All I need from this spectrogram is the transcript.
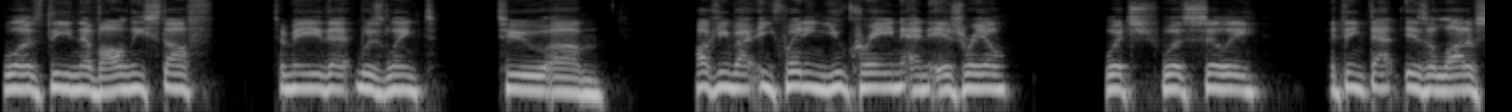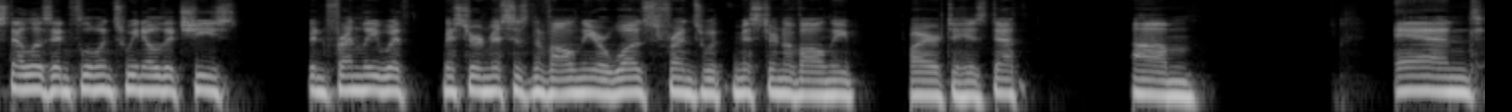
was the Navalny stuff. To me, that was linked to um, talking about equating Ukraine and Israel, which was silly. I think that is a lot of Stella's influence. We know that she's been friendly with Mr. and Mrs. Navalny or was friends with Mr. Navalny prior to his death. Um, and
